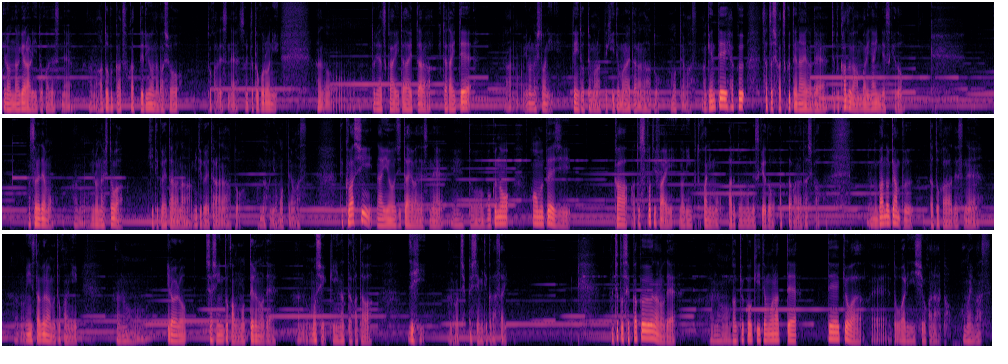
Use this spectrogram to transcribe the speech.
いろんなギャラリーとかですねあのアートブック扱ってるような場所とかですねそういったところにあの取り扱いいただいたらいただいてあのいろんな人に手に取ってもらって聞いてもらえたらなと思ってます、まあ、限定100冊しか作ってないのでちょっと数があんまりないんですけど、まあ、それでもあのいろんな人が聞いてくれたらな見てくれたらなとこんな風に思ってます。で詳しい内容自体はですね、えーと、僕のホームページかあと Spotify のリンクとかにもあると思うんですけどあったかな確か。あのバンドキャンプだとかですねあのインスタグラムとかにあのいろいろ写真とかも載ってるのであのもし気になった方は是非あのチェックしてみてください。ちょっとせっかくなのであの楽曲を聴いてもらってで今日は、えーと、終わりにしようかなと思います。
